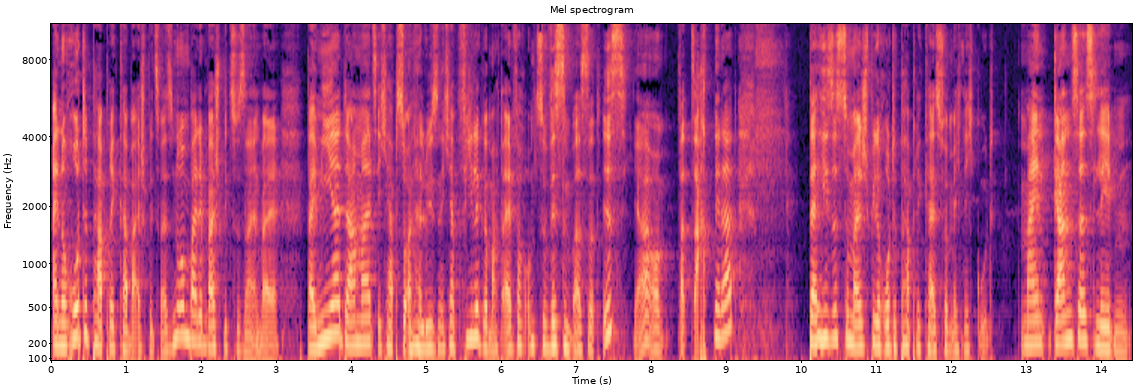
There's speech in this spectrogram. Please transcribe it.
eine rote Paprika beispielsweise, nur um bei dem Beispiel zu sein, weil bei mir damals, ich habe so Analysen, ich habe viele gemacht, einfach um zu wissen, was das ist, ja, und was sagt mir das? Da hieß es zum Beispiel, rote Paprika ist für mich nicht gut. Mein ganzes Leben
